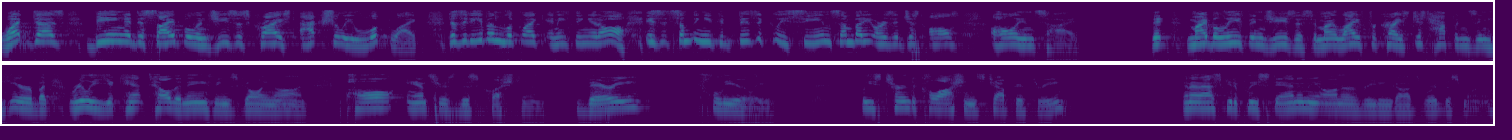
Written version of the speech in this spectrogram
What does being a disciple in Jesus Christ actually look like? Does it even look like anything at all? Is it something you can physically see in somebody, or is it just all, all inside? That my belief in Jesus and my life for Christ just happens in here, but really you can't tell that anything's going on. Paul answers this question very clearly please turn to Colossians chapter 3. And I'd ask you to please stand in the honor of reading God's Word this morning.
